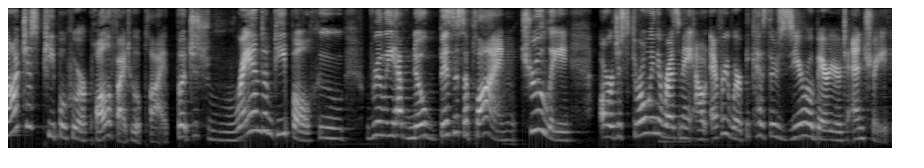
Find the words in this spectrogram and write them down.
not just people who are qualified to apply, but just random people who really have no business applying, truly, are just throwing the resume out everywhere because there's zero barrier to entry.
